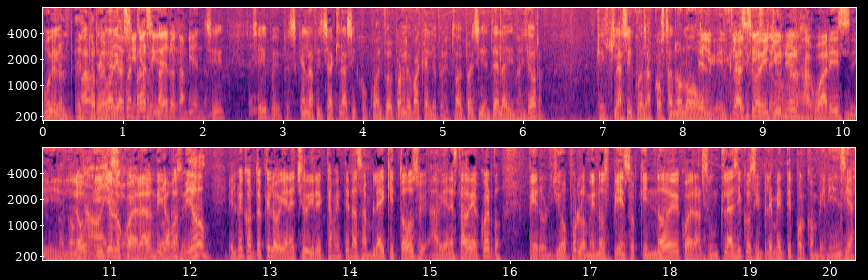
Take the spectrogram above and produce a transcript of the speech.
Muy Pero bien, el- torneo vaya también, ¿no? Sí, sí pues, pues que en la fecha clásico, ¿cuál fue el problema que le presentó al presidente de la DIMAYOR? Que el clásico de la costa no lo... El, el clásico no de Junior ¿no? Jaguares, y No, no, lo- no, ellos lo cuadraron, no, digamos. Él, él me contó que lo habían hecho directamente en asamblea y que todos habían estado de acuerdo. Pero yo por lo menos pienso que no debe cuadrarse un clásico simplemente por conveniencia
